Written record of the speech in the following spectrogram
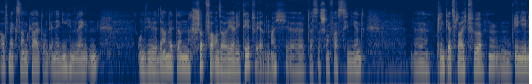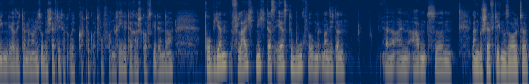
Aufmerksamkeit und Energie hinlenken und wie wir damit dann Schöpfer unserer Realität werden, nicht? Äh, das ist schon faszinierend. Äh, klingt jetzt vielleicht für hm, denjenigen, der sich damit noch nicht so beschäftigt hat, oh Gott, oh Gott, wovon redet der Raschkowski denn da? Probieren. Vielleicht nicht das erste Buch, womit man sich dann äh, einen Abend ähm, lang beschäftigen sollte.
